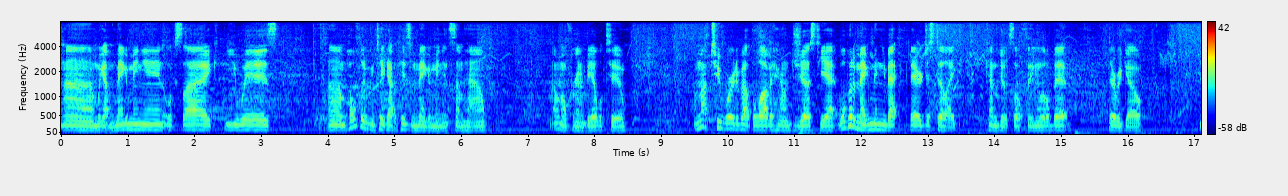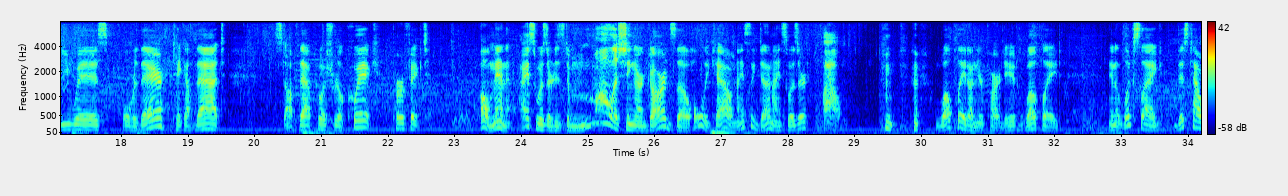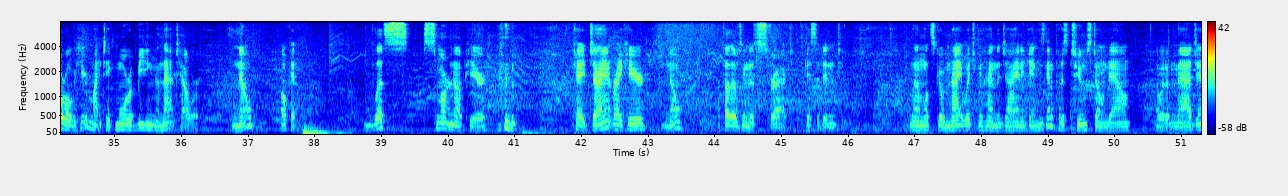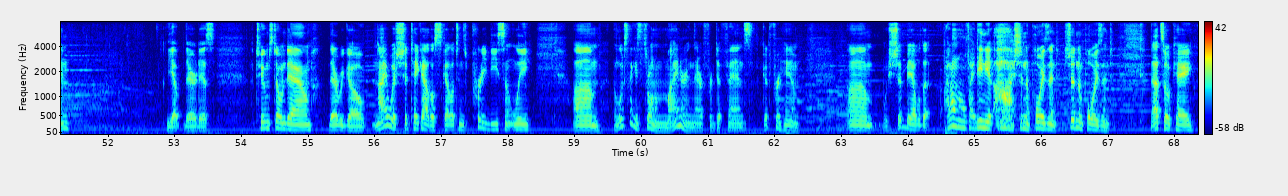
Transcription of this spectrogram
Um, we got Mega Minion, looks like. E-Wiz. Um, hopefully we can take out his Mega Minion somehow. I don't know if we're going to be able to. I'm not too worried about the Lava Hound just yet. We'll put a Mega Minion back there just to like kind of do its little thing a little bit. There we go. E-Wiz over there. Take out that. Stop that push real quick. Perfect. Oh man, that Ice Wizard is demolishing our guards though. Holy cow. Nicely done, Ice Wizard. Wow. well played on your part, dude. Well played. And it looks like this tower over here might take more of a beating than that tower. No? Okay. Let's smarten up here. okay, Giant right here. No. I thought that was going to distract. Guess it didn't. And then let's go Night Witch behind the Giant again. He's going to put his Tombstone down, I would imagine. Yep, there it is. Tombstone down. There we go. Night Witch should take out those skeletons pretty decently. Um, it looks like he's throwing a miner in there for defense. Good for him. Um, we should be able to... I don't know if I didn't get... Ah, I shouldn't have poisoned. Shouldn't have poisoned. That's okay.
